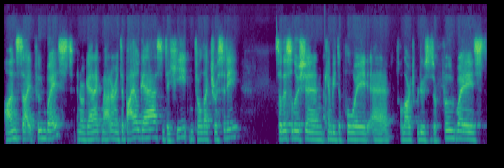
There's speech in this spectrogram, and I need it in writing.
on site food waste and organic matter into biogas, into heat, into electricity. So this solution can be deployed at large producers of food waste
